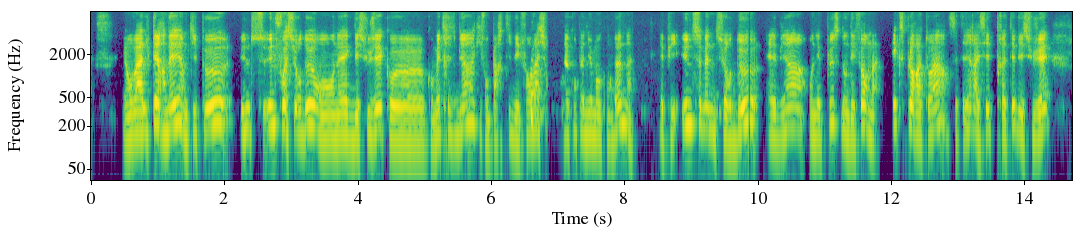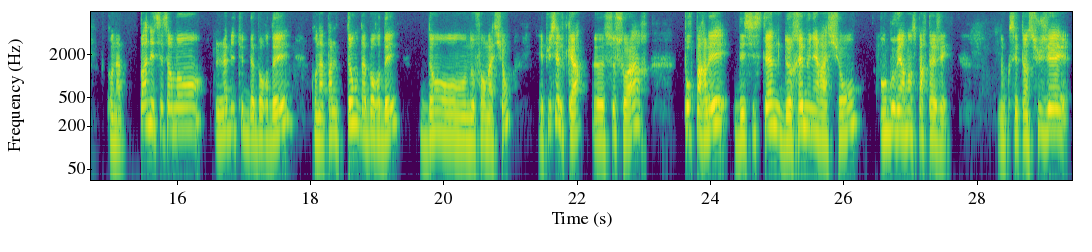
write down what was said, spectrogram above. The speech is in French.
et on va alterner un petit peu, une, fois sur deux, on est avec des sujets qu'on maîtrise bien, qui font partie des formations d'accompagnement qu'on donne, et puis une semaine sur deux, eh bien, on est plus dans des formes exploratoires, c'est-à-dire à essayer de traiter des sujets qu'on n'a pas nécessairement l'habitude d'aborder, qu'on n'a pas le temps d'aborder dans nos formations. Et puis c'est le cas euh, ce soir pour parler des systèmes de rémunération en gouvernance partagée. Donc c'est un sujet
